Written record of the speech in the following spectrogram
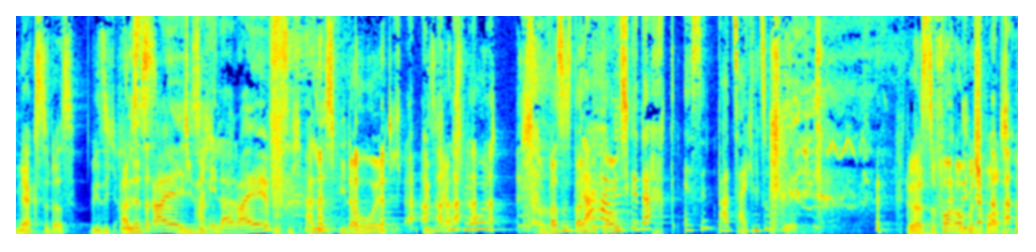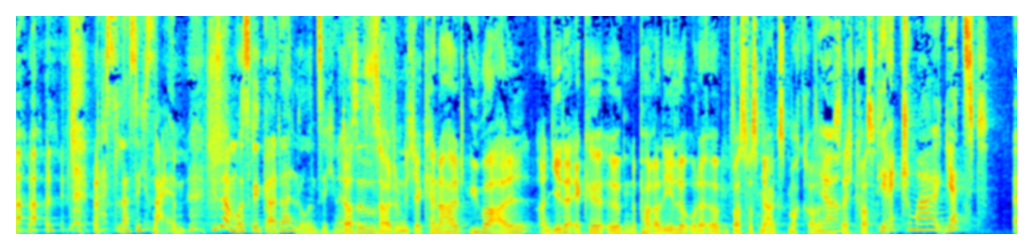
merkst du das? Wie sich alles, Österreich, wie sich, Pamela Reif. sich alles wiederholt. Wie sich alles wiederholt. Und was ist dann Da habe gekommen? ich gedacht, es sind ein paar Zeichen zu viel. Du hörst sofort auf mit Sport. Das lasse ich sein. Dieser Muskelkater lohnt sich nicht. Das ist es halt. Und ich erkenne halt überall an jeder Ecke irgendeine Parallele oder irgendwas, was mir Angst macht gerade. Das ist echt krass. Direkt schon mal jetzt äh,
